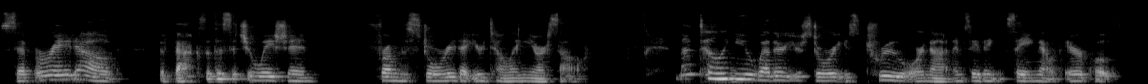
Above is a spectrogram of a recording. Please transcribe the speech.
separate out the facts of the situation from the story that you're telling yourself. I'm not telling you whether your story is true or not. I'm saying, saying that with air quotes.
